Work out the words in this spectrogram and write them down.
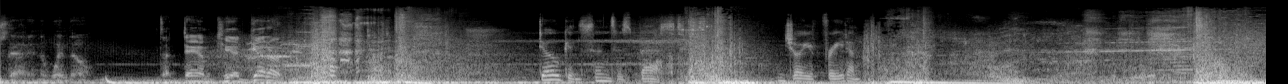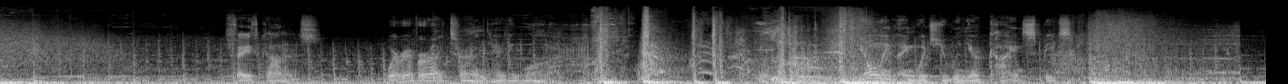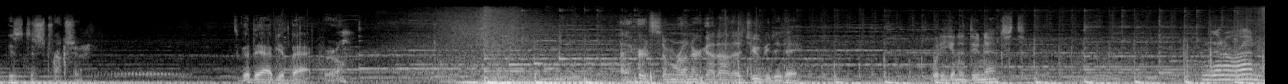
Who's that in the window? It's a damn kid. Get her! Dogen sends his best. Enjoy your freedom. Faith Connors. Wherever I turn, there you are. The only language you and your kind speaks is destruction. It's good to have you back, girl. I heard some runner got out of juvie today. What are you gonna do next? I'm gonna run.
